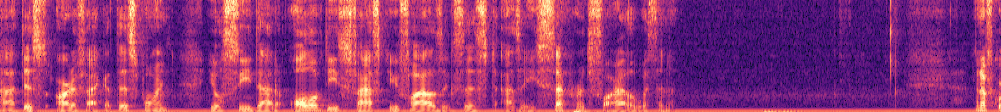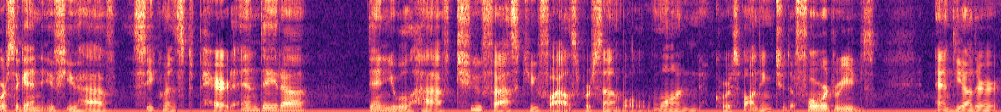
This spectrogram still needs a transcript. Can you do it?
uh, this artifact at this point, you'll see that all of these FASTQ files exist as a separate file within it. And of course, again, if you have sequenced paired end data, then you will have two FASTQ files per sample, one corresponding to the forward reads and the other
